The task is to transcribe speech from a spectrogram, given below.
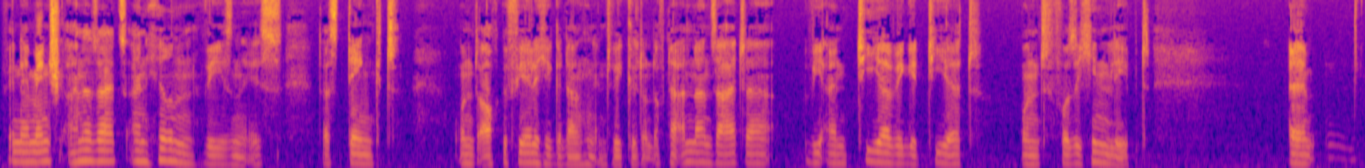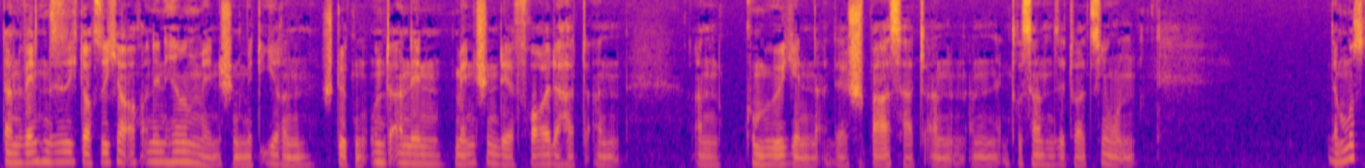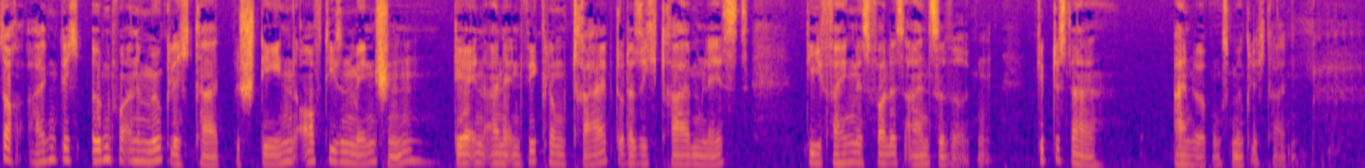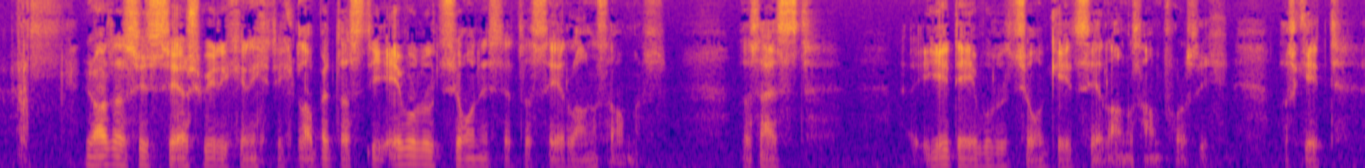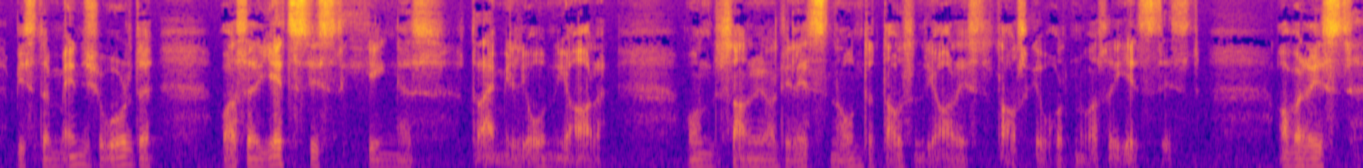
Wenn der Mensch einerseits ein Hirnwesen ist, das denkt und auch gefährliche Gedanken entwickelt und auf der anderen Seite wie ein Tier vegetiert und vor sich hin lebt, äh, dann wenden Sie sich doch sicher auch an den Hirnmenschen mit Ihren Stücken und an den Menschen, der Freude hat an, an Komödien, der Spaß hat an, an interessanten Situationen da muss doch eigentlich irgendwo eine Möglichkeit bestehen, auf diesen Menschen, der in eine Entwicklung treibt oder sich treiben lässt, die verhängnisvoll ist, einzuwirken. Gibt es da Einwirkungsmöglichkeiten? Ja, das ist sehr schwierig. Nicht? Ich glaube, dass die Evolution ist etwas sehr Langsames. Das heißt, jede Evolution geht sehr langsam vor sich. Das geht, bis der Mensch wurde, was er jetzt ist, ging es drei Millionen Jahre. Und sagen wir mal, die letzten hunderttausend Jahre ist das geworden, was er jetzt ist. Aber er ist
